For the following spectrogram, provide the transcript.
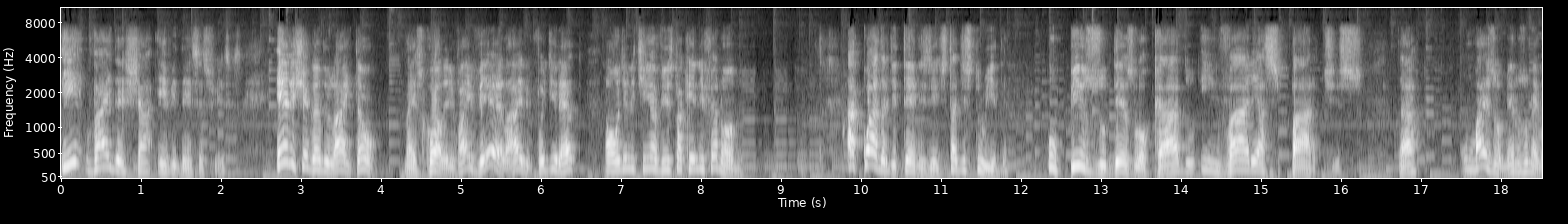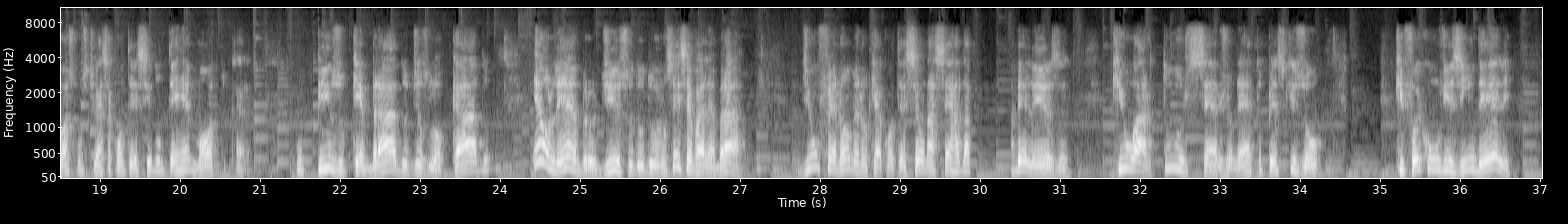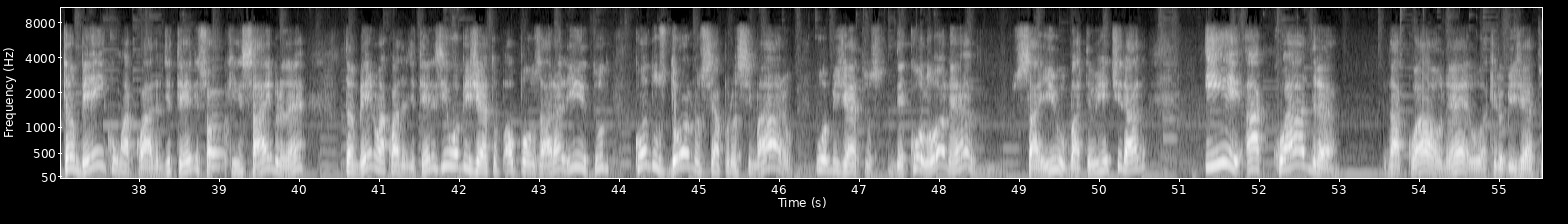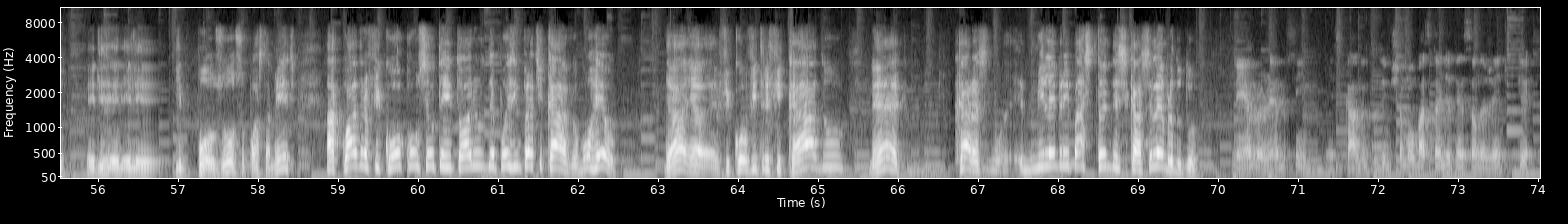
e vai deixar evidências físicas. Ele chegando lá, então, na escola, ele vai ver lá, ele foi direto aonde ele tinha visto aquele fenômeno. A quadra de tênis, gente, está destruída. O piso deslocado em várias partes, tá? mais ou menos um negócio como se tivesse acontecido um terremoto, cara. O piso quebrado, deslocado. Eu lembro disso, Dudu, não sei se você vai lembrar, de um fenômeno que aconteceu na Serra da Beleza, que o Arthur Sérgio Neto pesquisou, que foi com um vizinho dele, também com uma quadra de tênis, só que em Saibro, né? Também numa quadra de tênis, e o objeto, ao pousar ali e tudo, quando os donos se aproximaram, o objeto decolou, né? Saiu, bateu em retirada. E a quadra na qual né, aquele objeto ele, ele, ele, pousou supostamente, a quadra ficou com o seu território depois impraticável, morreu. Né, é, ficou vitrificado, né? Cara, me lembrei bastante desse caso. Você lembra, Dudu? Lembro, lembro sim. Esse caso, inclusive, chamou bastante a atenção da gente, porque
